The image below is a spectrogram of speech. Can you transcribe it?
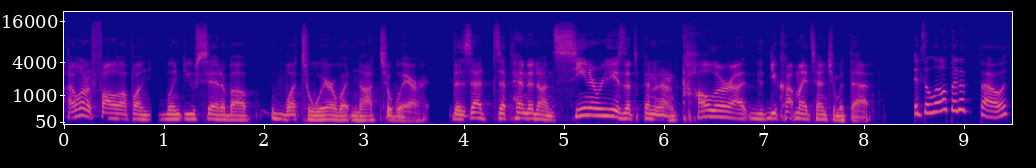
I want to follow up on when you said about what to wear, what not to wear. Is that dependent on scenery? Is that dependent on color? Uh, you caught my attention with that. It's a little bit of both.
